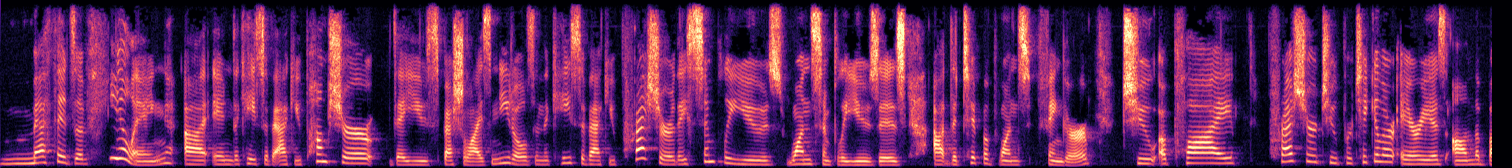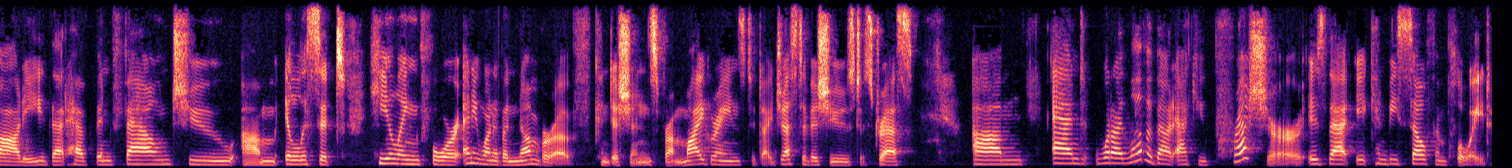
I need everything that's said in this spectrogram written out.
methods of healing. Uh, in the case of acupuncture, they use specialized needles. In the case of acupressure, they simply use, one simply uses uh, the tip of one's finger to apply pressure to particular areas on the body that have been found to um, elicit healing for any one of a number of conditions, from migraines to digestive issues to stress. Um, and what I love about acupressure is that it can be self employed.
